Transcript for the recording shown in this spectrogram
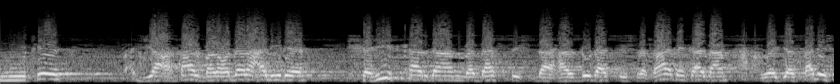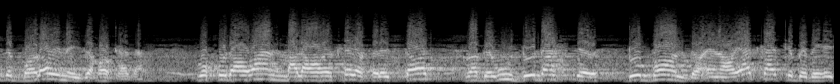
موته جعفر برادر علی ده شهید کردن و دستش در هر دو دستش رقعت کردن و جسدش رو بالای نیزه ها کردن و خداوند ملائکه را فرستاد و به او دو دست دو بال دا عنایت کرد که به بهش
